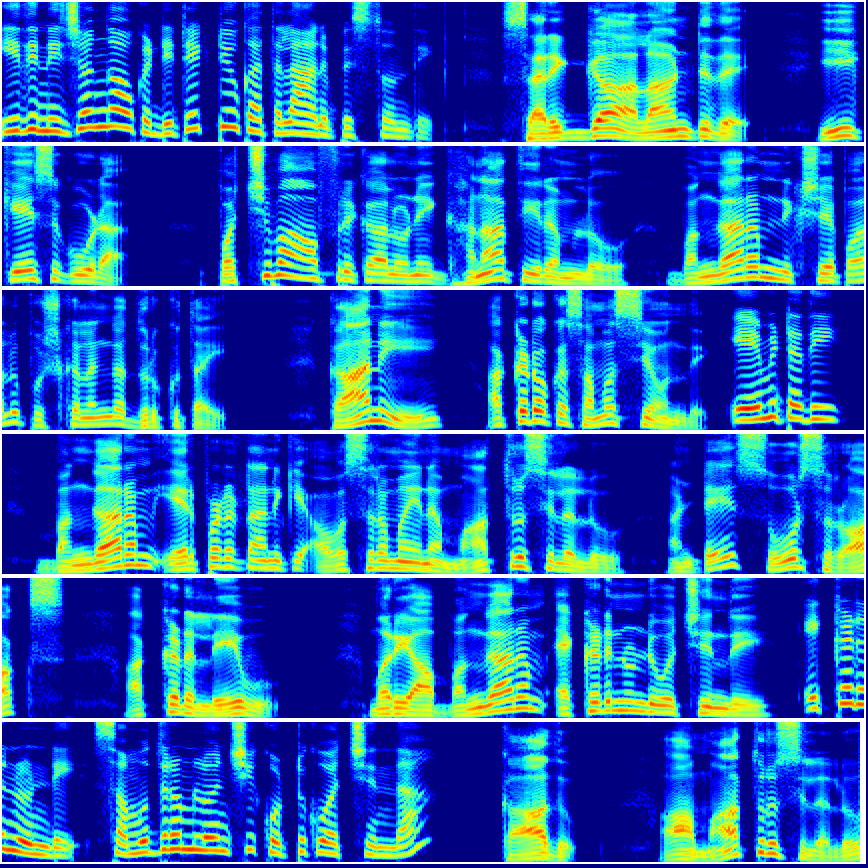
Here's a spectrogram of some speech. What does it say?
ఇది నిజంగా ఒక డిటెక్టివ్ కథలా అనిపిస్తుంది. సరిగ్గా అలాంటిదే. ఈ కేసు కూడా. పశ్చిమ ఆఫ్రికాలోని ఘనా తీరంలో బంగారం నిక్షేపాలు పుష్కలంగా దొరుకుతాయి. కానీ అక్కడ ఒక సమస్య ఉంది. ఏమిటది? బంగారం ఏర్పడటానికి అవసరమైన మాతృశిలలు అంటే సోర్స్ రాక్స్ అక్కడ లేవు. మరి ఆ బంగారం ఎక్కడి నుండి వచ్చింది? ఎక్కడి నుండి? సముద్రంలోంచి కొట్టుకువచ్చిందా కాదు. ఆ మాతృశిలలు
